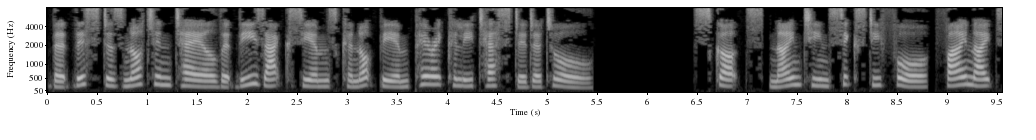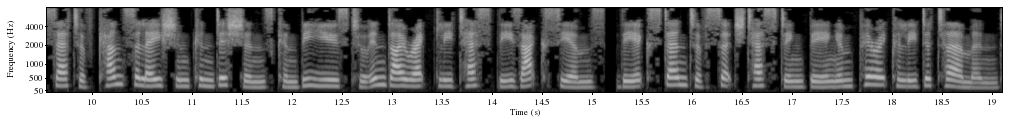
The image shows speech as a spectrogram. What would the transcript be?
But this does not entail that these axioms cannot be empirically tested at all. Scott's 1964 finite set of cancellation conditions can be used to indirectly test these axioms, the extent of such testing being empirically determined.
